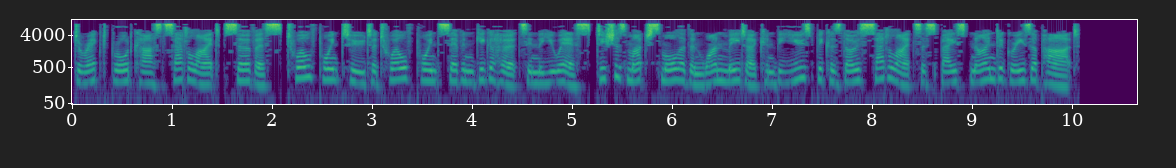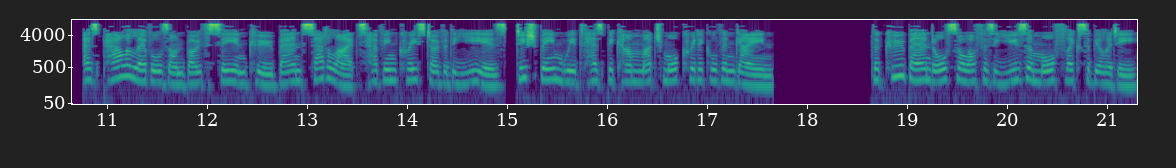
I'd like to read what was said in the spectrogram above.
direct broadcast satellite service 12.2 to 12.7 GHz in the US dishes much smaller than 1 meter can be used because those satellites are spaced 9 degrees apart. As power levels on both C and Ku band satellites have increased over the years, dish beam width has become much more critical than gain. The Ku band also offers a user more flexibility.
